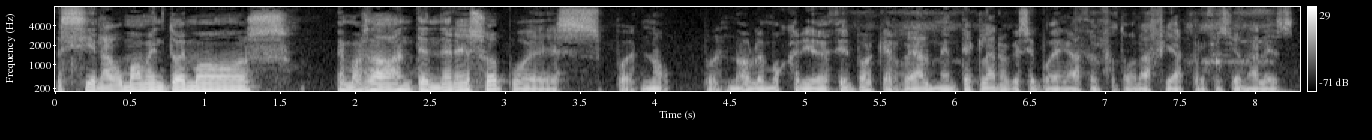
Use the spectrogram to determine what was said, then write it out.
si en algún momento hemos, hemos dado a entender eso, pues, pues no, pues no lo hemos querido decir porque realmente, claro que se pueden hacer fotografías profesionales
